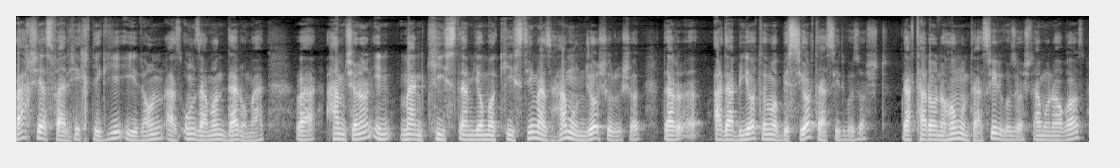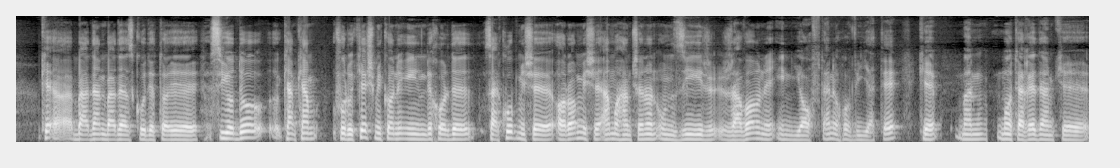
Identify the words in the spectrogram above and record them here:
بخشی از فرهیختگی ایران از اون زمان در اومد و همچنان این من کیستم یا ما کیستیم از همونجا شروع شد در ادبیات ما بسیار تاثیر گذاشت. در ترانه هامون تاثیر گذاشت همون آغاز که بعدا بعد از کودتای 32 کم کم فروکش می‌کنه این خورده سرکوب میشه آرام میشه. اما همچنان اون زیر روان این یافتن هویته که من معتقدم که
